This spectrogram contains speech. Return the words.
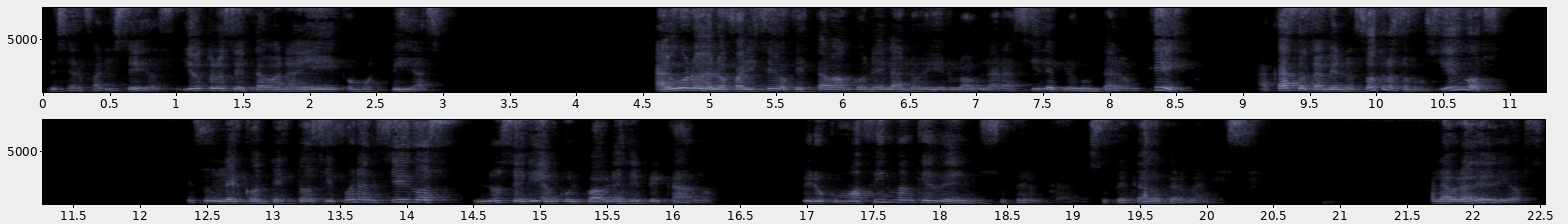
de ser fariseos. Y otros estaban ahí como espías, algunos de los fariseos que estaban con él al oírlo hablar así le preguntaron, ¿qué? ¿Acaso también nosotros somos ciegos? Jesús les contestó, si fueran ciegos no serían culpables de pecado, pero como afirman que ven, su, su pecado permanece. Palabra de Dios.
